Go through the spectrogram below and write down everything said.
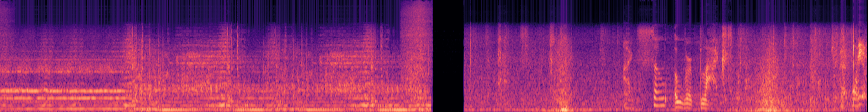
I'm so over black. Get that for him.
